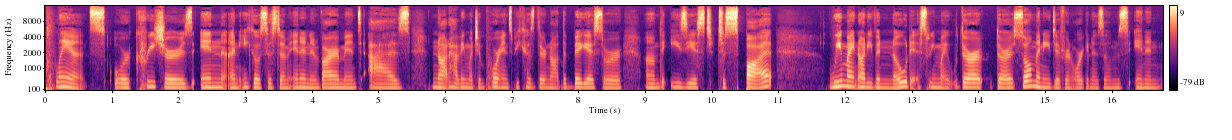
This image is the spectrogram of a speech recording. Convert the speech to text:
plants or creatures in an ecosystem, in an environment, as not having much importance because they're not the biggest or um, the easiest to spot we might not even notice. We might there are there are so many different organisms in an,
